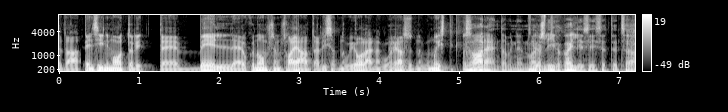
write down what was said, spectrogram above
seda bensiinimootorit veel ökonoomsemaks ajada lihtsalt nagu ei ole nagu reaalselt nagu mõistlik. see arendamine on, ma arvan, liiga kallis lihtsalt, et sa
